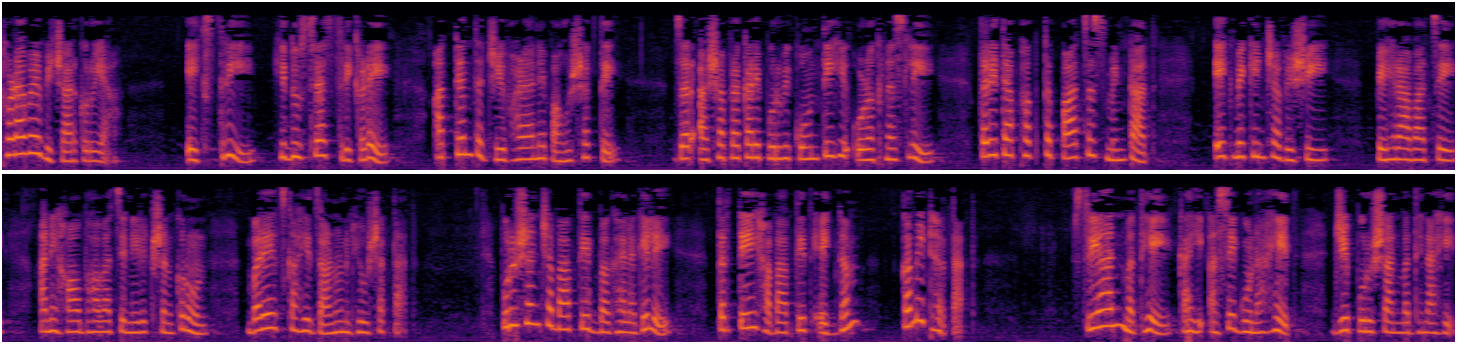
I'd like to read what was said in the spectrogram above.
थोडा वेळ विचार करूया. एक स्त्री ही दुसऱ्या स्त्रीकडे अत्यंत जिव्हाळ्याने पाहू शकते. जर अशा प्रकारे पूर्वी कोणतीही ओळख नसली तरी त्या फक्त पाचच मिनिटात एकमेकींच्या विषयी पेहरावाचे आणि हावभावाचे निरीक्षण करून बरेच काही जाणून घेऊ शकतात. पुरुषांच्या बाबतीत बघायला गेले तर ते ह्या बाबतीत एकदम कमी ठरतात. स्त्रियांमध्ये काही असे गुण आहेत जे पुरुषांमध्ये नाहीत.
